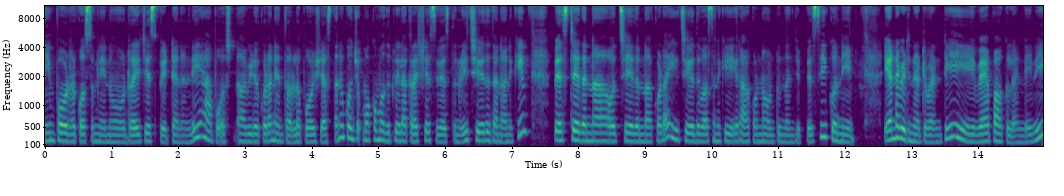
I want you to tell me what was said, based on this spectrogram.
నీమ్ పౌడర్ కోసం నేను డ్రై చేసి పెట్టానండి. ఆ పోస్ట్ ఆ వీడియో కూడా నేను త్వరలో పోస్ట్ చేస్తాను. కొంచెం మొక్క మొదట్లో ఇలా క్రష్ చేసి వేస్తున్నాడు ఈ చేదుదనానికి పెస్ట్ ఏదన్నా వచ్చేదన్నా కూడా ఈ చేదు వాసనకి రాకుండా ఉంటుందని చెప్పేసి కొన్ని ఎండబెట్టినటువంటి వేపాకులు అండి ఇవి.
